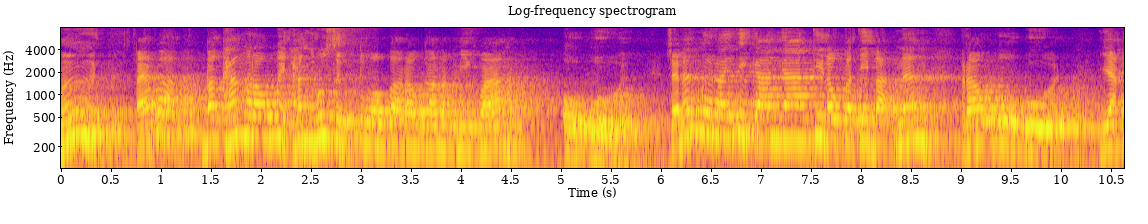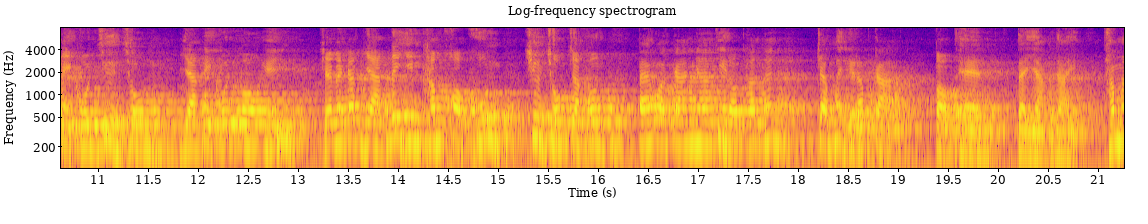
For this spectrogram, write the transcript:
มืด ลว่าบางครั้งเราไม่ทันรู้สึกตัวว่าเรากำลังมีความโอ้อวดฉะนั้นเมื่อไรที่การงานที่เราปฏิบัตินั้น เราโอ้อวด อยากให้คนชื่นชม อยากให้คนมองเห็น ใช่ไหมครับ อยากได้ยินคำขอบคุณ ชื่นชมจากคน แปลว่าการงานที่เราทำนั้น จะไม่ได้รับการตอบแทนแต่อย่างใดทำไม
